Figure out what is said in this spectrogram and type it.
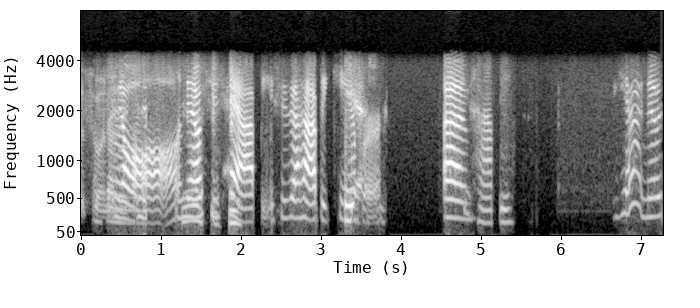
That's Okay. funny. No, now she's happy. She's a happy camper. Um, she's happy yeah, no.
